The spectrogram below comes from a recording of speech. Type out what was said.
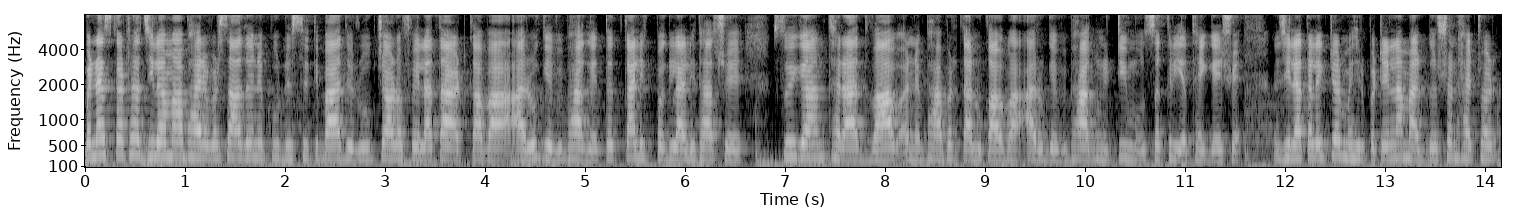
બનાસકાંઠા જિલ્લામાં ભારે વરસાદ અને પૂરની સ્થિતિ બાદ રોગચાળો ફેલાતા અટકાવવા આરોગ્ય વિભાગે તાત્કાલિક પગલાં લીધા છે. સુઈગામ, થરાદ, વાવ અને ભાભર તાલુકાઓમાં આરોગ્ય વિભાગની ટીમો સક્રિય થઈ ગઈ છે. જિલ્લા કલેક્ટર મિહિર પટેલના માર્ગદર્શન હેઠળ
